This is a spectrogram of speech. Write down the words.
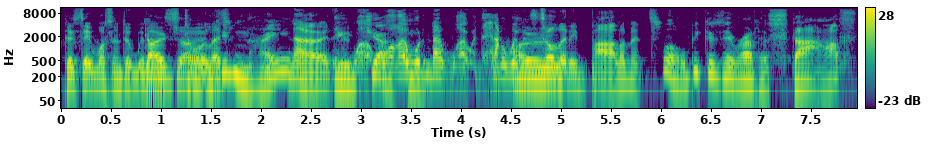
because there wasn't a women's Joan. toilet. Didn't they? No, You why, just- why wouldn't they? Why would they have a women's No. toilet in Parliament? Well, because there are other staff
